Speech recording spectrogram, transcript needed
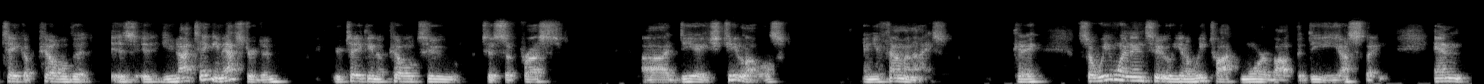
take a pill that is you're not taking estrogen you're taking a pill to to suppress uh, DHT levels, and you feminize. Okay, so we went into you know we talked more about the DES thing, and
